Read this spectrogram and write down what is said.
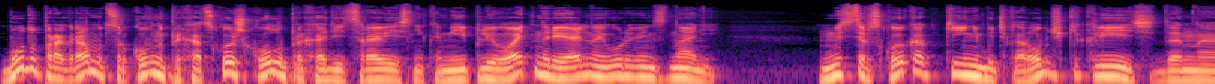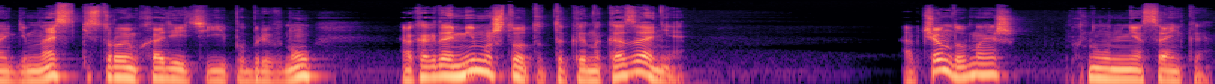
Буду программу церковно-приходской школы проходить с ровесниками и плевать на реальный уровень знаний. В мастерской какие-нибудь коробочки клеить, да на гимнастике строем ходить и по бревну. А когда мимо что-то, так и наказание. «А в чем думаешь?» — пхнул меня Санька.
